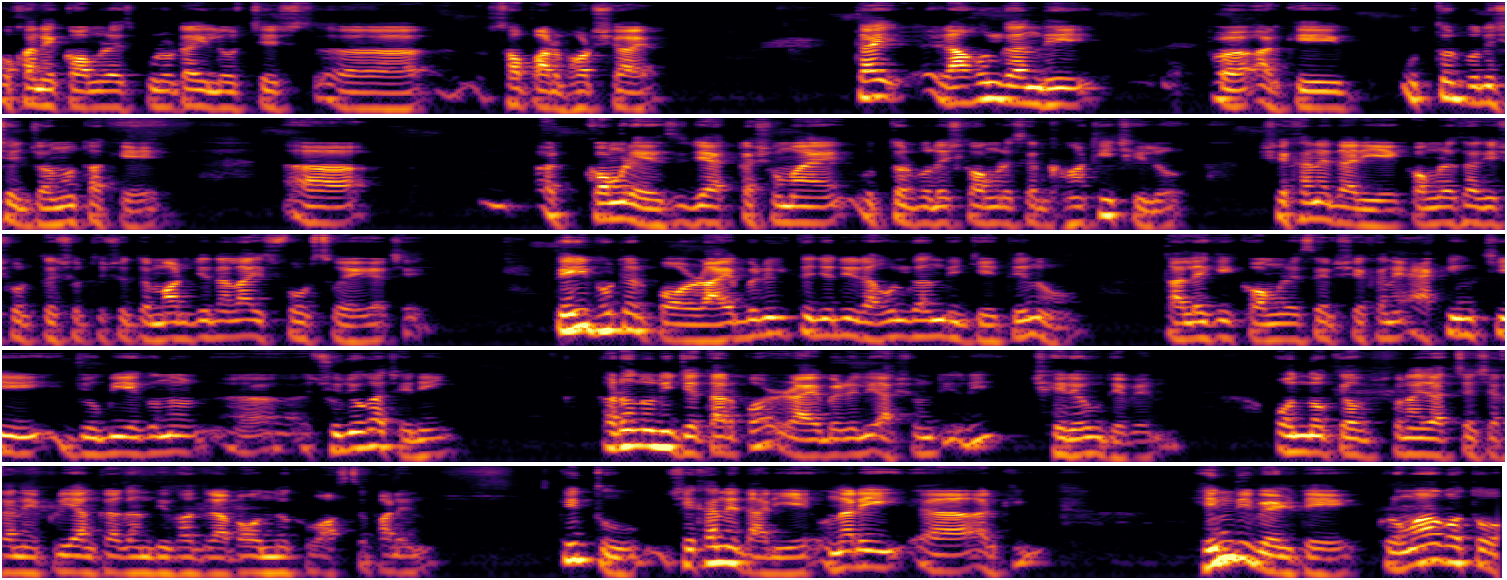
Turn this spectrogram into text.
ওখানে কংগ্রেস পুরোটাই লড়ছে সপার ভরসায়। তাই রাহুল গান্ধী আর কি উত্তরপ্রদেশের জনতাকে কংগ্রেস যে একটা সময় উত্তরপ্রদেশ কংগ্রেসের ঘাঁটি ছিল, সেখানে দাঁড়িয়ে কংগ্রেস আগে সরতে সরতে সরতে মার্জিনালাইজ ফোর্স হয়ে গেছে। তো এই ভোটের পর রায়বেরিলিতে যদি রাহুল গান্ধী জেতেনও, তাহলে কি কংগ্রেসের সেখানে এক ইঞ্চি জমি এগোনোর সুযোগ আছে নেই কারণ উনি জেতার পর রায়বেরেলি আসনটি উনি ছেড়েও দেবেন। অন্য কেউ শোনা যাচ্ছে সেখানে প্রিয়াঙ্কা গান্ধী, ভদ্রা বা অন্য কেউ আসতে পারেন। কিন্তু সেখানে দাঁড়িয়ে ওনার এই আর কি, হিন্দি বেল্টে ক্রমাগত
